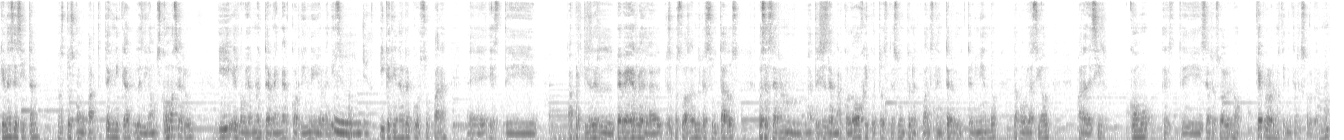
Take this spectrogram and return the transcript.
qué necesitan, nosotros como parte técnica les digamos cómo hacerlo y el gobierno intervenga, coordine y organice, mm, y que tienen recursos para eh, este a partir del PBR, del presupuesto basado en resultados, pues hacer matrices de marco lógico y todo este asunto en el cual está interviniendo la población para decir cómo este, se resuelve, no, qué problemas tienen que resolver, ¿no?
